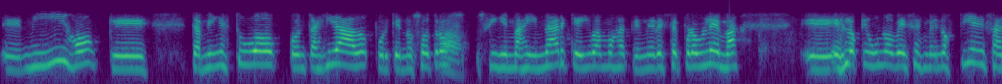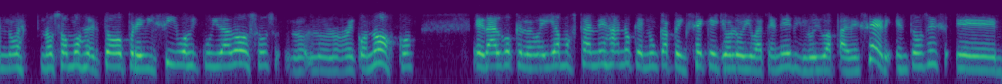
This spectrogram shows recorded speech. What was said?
Eh, mi hijo, que también estuvo contagiado, porque nosotros, sin imaginar que íbamos a tener este problema, eh, es lo que uno a veces menos piensa, no, es, no somos del todo previsivos y cuidadosos, lo reconozco, era algo que lo veíamos tan lejano que nunca pensé que yo lo iba a tener y lo iba a padecer. Entonces, eh,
